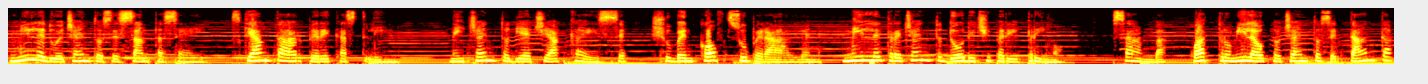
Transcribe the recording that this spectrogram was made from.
1266, schianta Harper e Castlin. Nei 110 HS, Shubenkov supera Allen, 1312 per il primo. Samba, 4870,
